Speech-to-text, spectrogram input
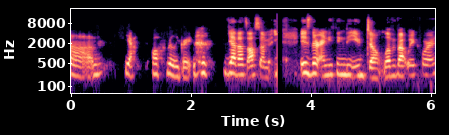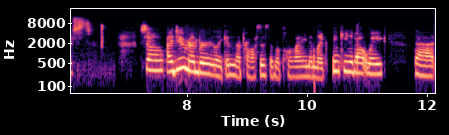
Um, yeah, all really great. Yeah, that's awesome. Is there anything that you don't love about Wake Forest? So I do remember like in the process of applying and like thinking about Wake that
